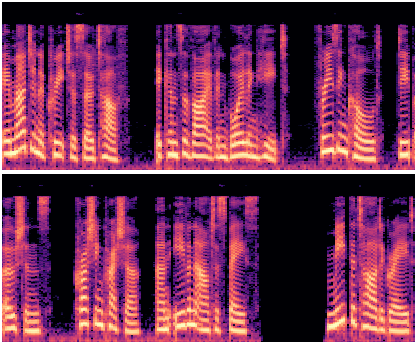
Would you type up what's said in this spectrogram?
Imagine a creature so tough, it can survive in boiling heat, freezing cold, deep oceans, crushing pressure, and even outer space. Meet the tardigrade,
